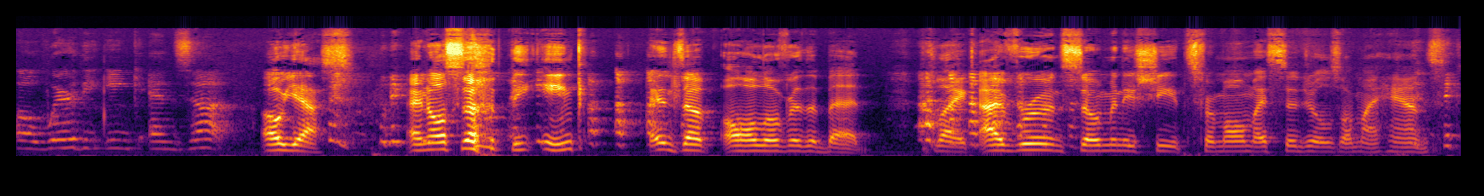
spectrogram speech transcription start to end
Oh, where the ink ends up. Oh yes, and also the ink ends up all over the bed. Like I've ruined so many sheets from all my sigils on my hands.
